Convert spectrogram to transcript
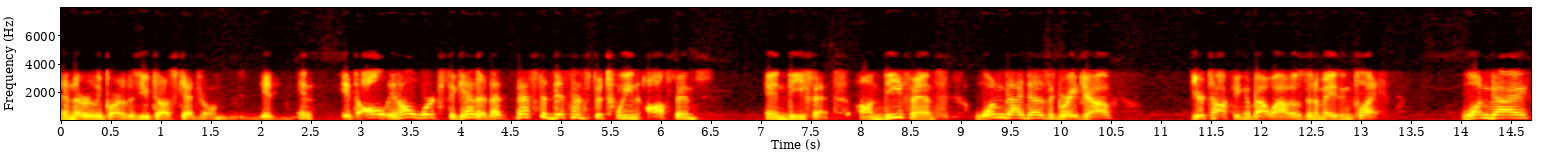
in the early part of this Utah schedule? It and it's all it all works together. That that's the difference between offense and defense. On defense, one guy does a great job. You're talking about wow, that was an amazing play. One guy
